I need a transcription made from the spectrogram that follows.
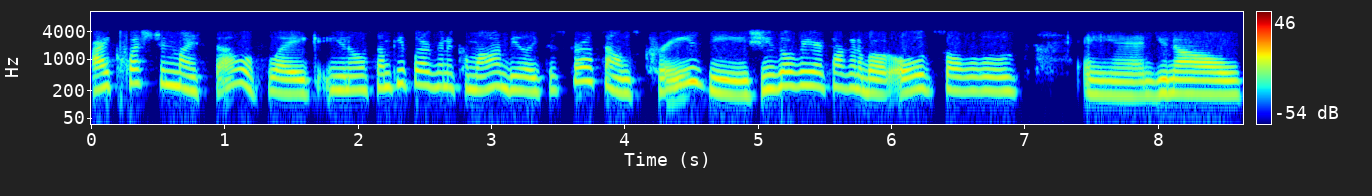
I question myself. Like, you know, some people are going to come on and be like, this girl sounds crazy. She's over here talking about old souls and, you know,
